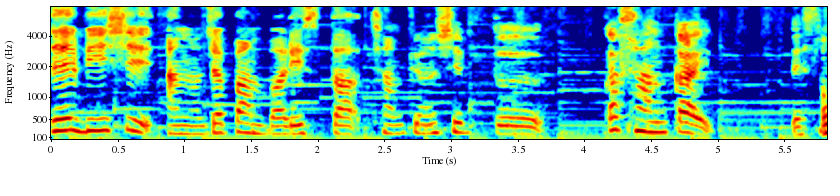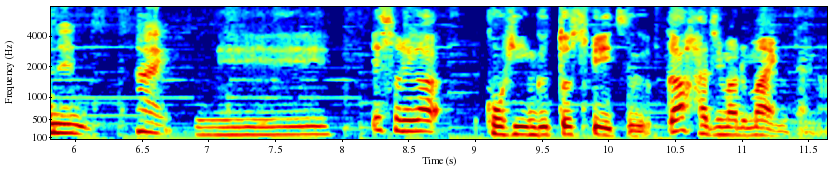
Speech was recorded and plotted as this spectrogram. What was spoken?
JBC、あの、ジャパンバリスタチャンピオンシップが3回ですね。はい。へーで、それが、コーヒーグッドスピリッツが始まる前みたいな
